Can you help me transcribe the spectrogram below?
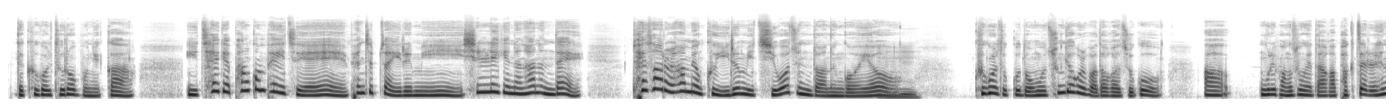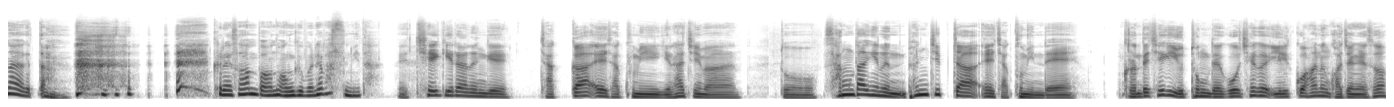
근데 그걸 들어보니까 이 책의 판권 페이지에 편집자 이름이 실리기는 하는데 퇴사를 하면 그 이름이 지워진다는 거예요. 음. 그걸 듣고 너무 충격을 받아가지고 아 우리 방송에다가 박제를 해놔야겠다. 음. 그래서 한번 언급을 해봤습니다. 네, 책이라는 게 작가의 작품이긴 하지만 또 상당히는 편집자의 작품인데 그런데 책이 유통되고 책을 읽고 하는 과정에서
